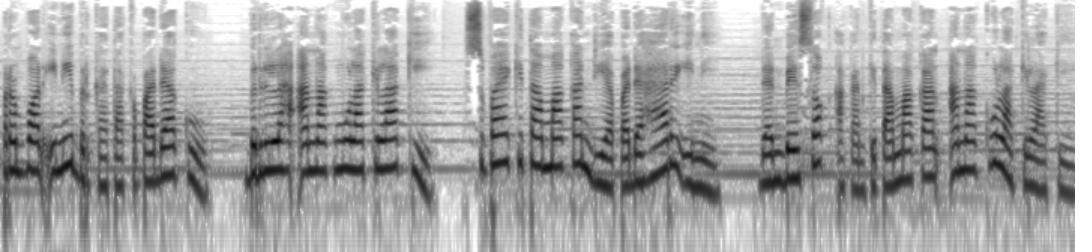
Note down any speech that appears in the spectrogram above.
"Perempuan ini berkata kepadaku, berilah anakmu laki-laki, supaya kita makan dia pada hari ini, dan besok akan kita makan anakku laki-laki.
